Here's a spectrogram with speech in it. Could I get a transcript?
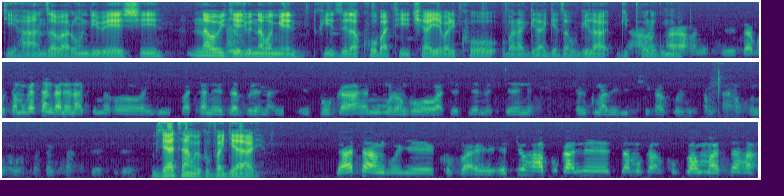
gihanze abarundi benshi nabo bijejwe nabo nyene twizera ko baticaye bariko baragerageza kugira gitore gumu. Gusa mugasangana na kino ifata neza vrema ivuga hamwe umurongo wa DMSN ariko mabicikagurika mu kuntu bafata mu vyatanguye kuva ryari? Byatanguye kuva eh, ejo havuga neza kuva mu masaha.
